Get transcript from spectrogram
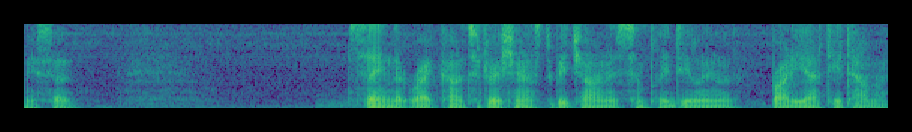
He said, saying that right concentration has to be jhana is simply dealing with dhamma,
